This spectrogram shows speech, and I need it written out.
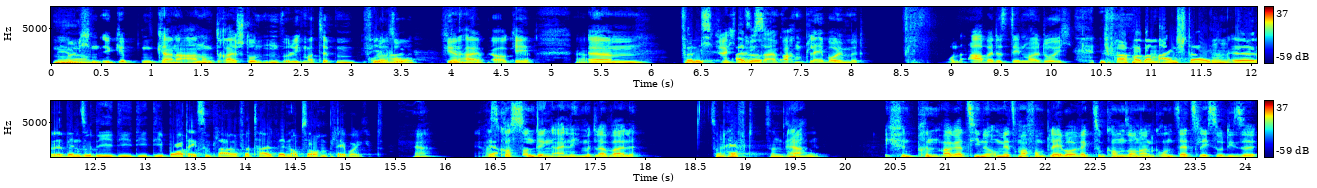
ja. München, Ägypten, keine Ahnung, drei Stunden, würde ich mal tippen, oder so. Viereinhalb, ja, okay. Ja. Ähm, Völlig. Vielleicht also, nimmst du einfach einen Playboy mit und arbeitest den mal durch. Ich frage mal beim Einsteigen, äh, wenn so die, die, die, die Bordexemplare verteilt werden, ob es auch einen Playboy gibt. Ja. Was ja. kostet so ein Ding eigentlich mittlerweile? So ein Heft? So ein, ja. Ich finde Printmagazine, um jetzt mal vom Playboy wegzukommen, sondern grundsätzlich so diese,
